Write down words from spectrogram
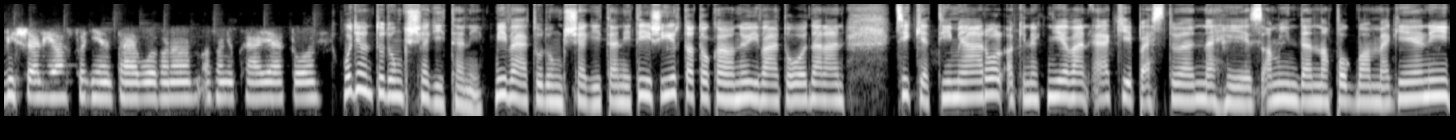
viseli azt, hogy ilyen távol van az anyukájától. Hogyan tudunk segíteni? Mivel tudunk segíteni? Ti is írtatok a női váltó oldalán cikket tímjáról, akinek nyilván elképesztően nehéz a mindennapokban megélni,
